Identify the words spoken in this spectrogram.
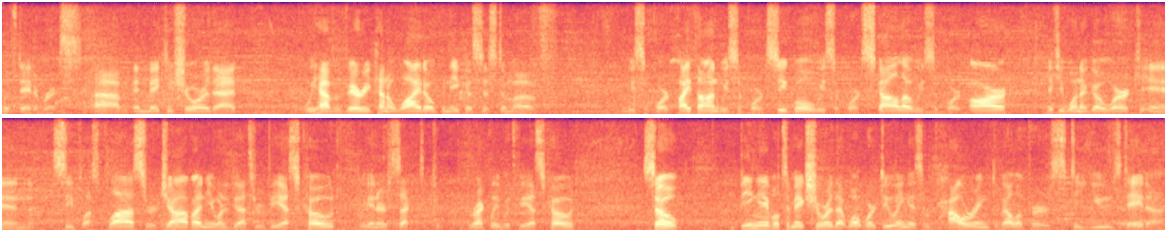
with Databricks um, in making sure that we have a very kind of wide open ecosystem of we support Python, we support SQL, we support Scala, we support R. If you want to go work in C++ or Java and you want to do that through VS Code, we intersect directly with VS Code. So being able to make sure that what we're doing is empowering developers to use data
